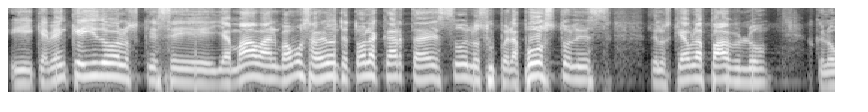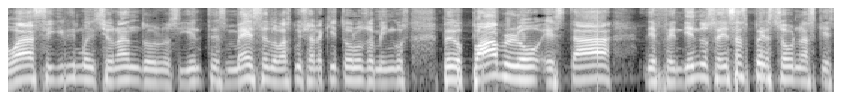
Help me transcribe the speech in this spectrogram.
y que habían creído a los que se llamaban, vamos a ver durante toda la carta, esto de los superapóstoles, de los que habla Pablo, que lo va a seguir mencionando en los siguientes meses, lo va a escuchar aquí todos los domingos, pero Pablo está defendiéndose de esas personas que,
